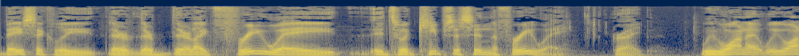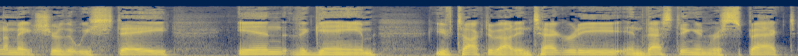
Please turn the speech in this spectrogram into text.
basically they're they're they're like freeway. It's what keeps us in the freeway. Right. We want to we want to make sure that we stay in the game. You've talked about integrity, investing in respect.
